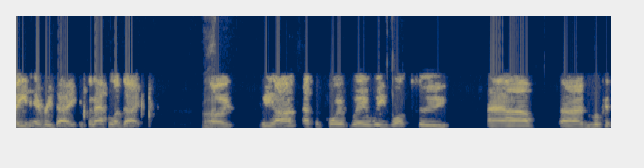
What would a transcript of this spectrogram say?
feed every day. It's an apple a day. Right. So we aren't at the point where we want to uh, uh, look at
